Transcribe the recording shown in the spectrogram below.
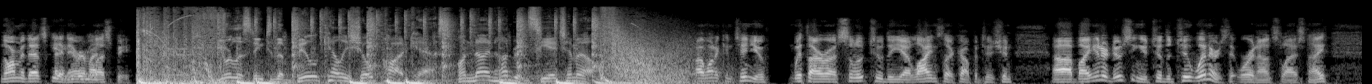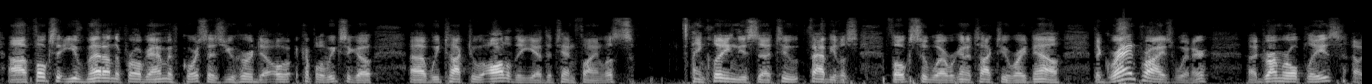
Norm Medeski and Aaron Gillespie. You're listening to the Bill Kelly Show podcast on 900 CHML. I want to continue with our uh, salute to the uh, Lions Lair competition uh, by introducing you to the two winners that were announced last night. Uh, folks that you've met on the program, of course, as you heard uh, a couple of weeks ago, uh, we talked to all of the uh, the ten finalists including these uh, two fabulous folks who uh, we're going to talk to right now. The grand prize winner, uh, drum roll please, uh,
